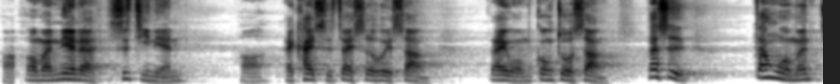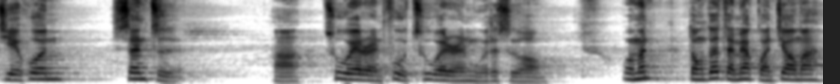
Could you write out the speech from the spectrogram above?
啊，我们念了十几年，啊，才开始在社会上，在我们工作上。但是，当我们结婚生子，啊，初为人父，初为人母的时候，我们懂得怎么样管教吗？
